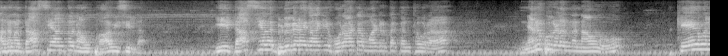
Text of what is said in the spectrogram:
ಅದನ್ನು ದಾಸ್ಯ ಅಂತ ನಾವು ಭಾವಿಸಿಲ್ಲ. ಈ ದಾಸ್ಯದ ಬಿಡುಗಡೆಗಾಗಿ ಹೋರಾಟ ಮಾಡಿರ್ತಕ್ಕಂಥವರ ನೆನಪುಗಳನ್ನು ನಾವು ಕೇವಲ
